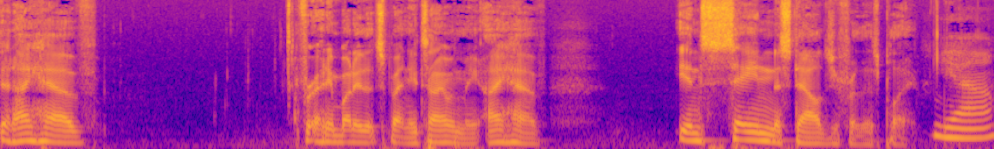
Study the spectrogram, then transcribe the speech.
And I have, for anybody that spent any time with me, I have insane nostalgia for this place. Yeah.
